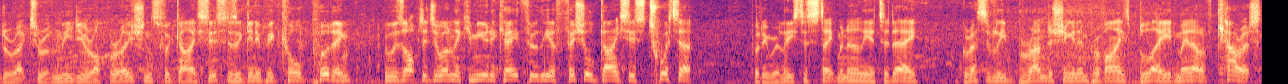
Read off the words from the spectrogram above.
director of media operations for GISIS is a guinea pig called Pudding, who has opted to only communicate through the official GISIS Twitter. Pudding released a statement earlier today, aggressively brandishing an improvised blade made out of carrot.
